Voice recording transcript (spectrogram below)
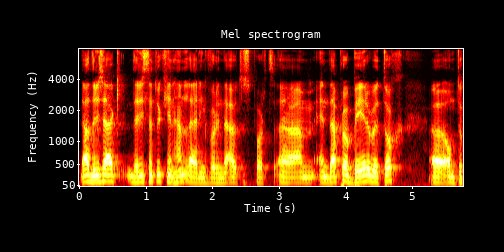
ja, er is, eigenlijk, er is natuurlijk geen handleiding voor in de autosport. Um, en dat proberen we toch uh, om te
